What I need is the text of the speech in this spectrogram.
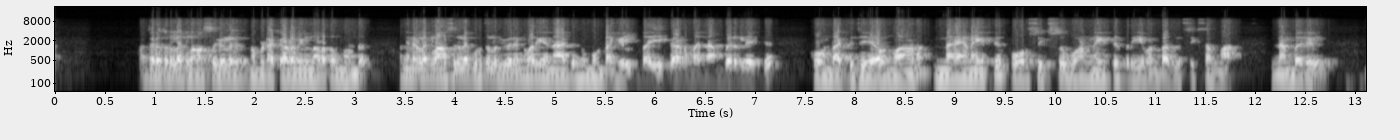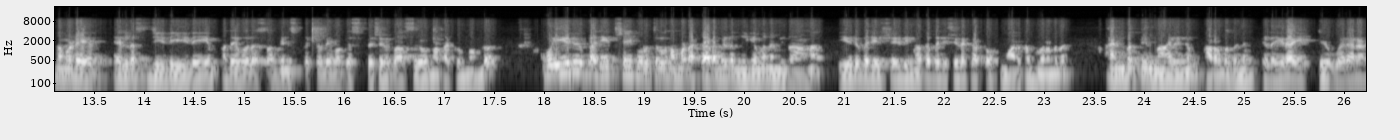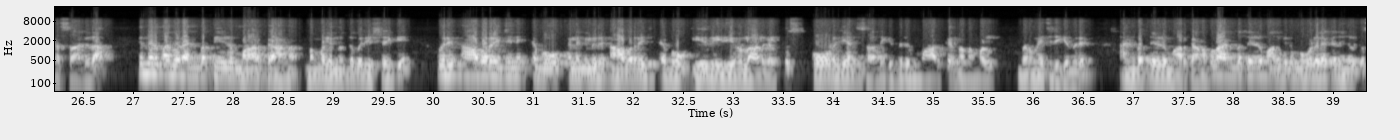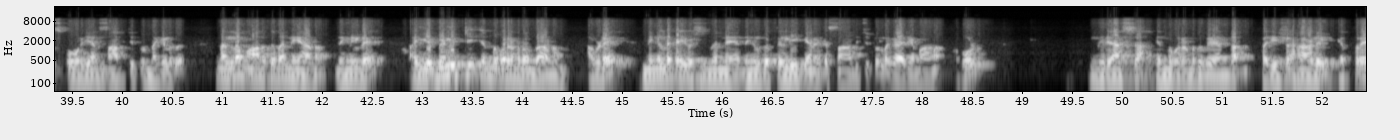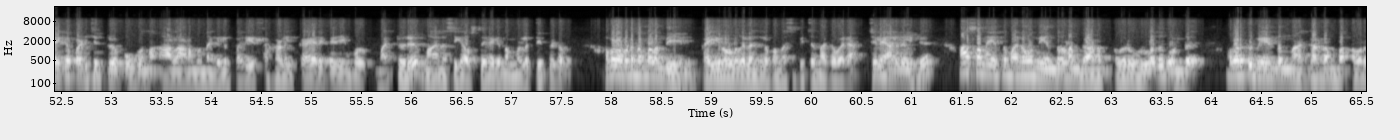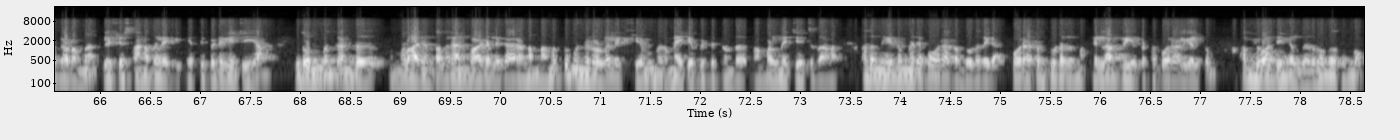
അത്തരത്തിലുള്ള ക്ലാസ്സുകൾ നമ്മുടെ അക്കാഡമിയിൽ നടത്തുന്നുണ്ട്. അങ്ങനെയുള്ള ക്ലാസ്സുകളെ കുറിച്ചുള്ള വിവരങ്ങൾ അറിയാൻ ആഗ്രഹമുണ്ടെങ്കിൽ ഈ കാണുന്ന നമ്പറിലേക്ക് കോൺടാക്ട് ചെയ്യാവുന്നതാണ്. Nine eight four six one eight three one double six എന്ന നമ്പറിൽ നമ്മുടെ എൽ എസ് ജി ഡിയുടെയും അതേപോലെ സബ് ഇൻസ്പെക്ടറുടെയും ഒക്കെ സ്പെഷ്യൽ ക്ലാസ്സുകൾ നടക്കുന്നുണ്ട്. അപ്പോൾ ഈ ഒരു പരീക്ഷയെ കുറിച്ചുള്ള നമ്മുടെ അക്കാഡമിയുടെ നിഗമനം ഇതാണ്. ഈ ഒരു പരീക്ഷയുടെ ഇന്നത്തെ പരീക്ഷയുടെ കട്ട് ഓഫ് മാർക്ക് എന്ന് പറയുന്നത് അൻപത്തിനാലിനും അറുപതിനും ഇടയിലായിട്ട് വരാനാണ് സാധ്യത. എന്നിരുന്നാലും ഒരു അൻപത്തിയേഴ് മാർക്കാണ് നമ്മൾ ഇന്നത്തെ പരീക്ഷയ്ക്ക് ഒരു ആവറേജിന് എബോ അല്ലെങ്കിൽ ഒരു ആവറേജ് എബോ ഈ രീതിയിലുള്ള ആളുകൾക്ക് സ്കോർ ചെയ്യാൻ സാധിക്കുന്ന ഒരു മാർക്ക് എന്ന് നമ്മൾ നിർണയിച്ചിരിക്കുന്നത്. അൻപത്തേഴ് മാർക്കാണ് അപ്പോൾ അൻപത്തേഴ് മാർക്കിന് മുകളിലൊക്കെ നിങ്ങൾക്ക് സ്കോർ ചെയ്യാൻ സാധിച്ചിട്ടുണ്ടെങ്കിൽ അത് നല്ല മാർക്ക് തന്നെയാണ്. നിങ്ങളുടെ എബിലിറ്റി എന്ന് പറയുന്നത് എന്താണ്? അവിടെ നിങ്ങളുടെ കൈവശം തന്നെ നിങ്ങൾക്ക് തെളിയിക്കാനായിട്ട് സാധിച്ചിട്ടുള്ള കാര്യമാണ്. അപ്പോൾ നിരാശ എന്ന് പറയുന്നത് വേണ്ട. പരീക്ഷ ഹാളിൽ എത്രയൊക്കെ പഠിച്ചിട്ട് പോകുന്ന ആളാണെന്നുണ്ടെങ്കിലും പരീക്ഷ ഹാളിൽ കയറി കഴിയുമ്പോൾ മറ്റൊരു മാനസികാവസ്ഥയിലേക്ക് നമ്മൾ എത്തിപ്പെടും. അപ്പോൾ അവിടെ നമ്മൾ എന്ത് ചെയ്യും? കയ്യിലുള്ളതെല്ലാം ചിലപ്പോൾ നശിപ്പിച്ചെന്നൊക്കെ വരാം. ചില ആളുകൾക്ക് ആ സമയത്ത് മനോനിയന്ത്രണം കാണും. അവർ ഉള്ളത് കൊണ്ട് അവർക്ക് വേണ്ടുന്ന കടമ്പ അവർ കടന്ന് ലക്ഷ്യസ്ഥാനത്തിലേക്ക് എത്തിപ്പെടുകയും ചെയ്യാം. ഇതൊന്നും കണ്ട് ആരും തളരാൻ പാടില്ല. കാരണം നമുക്ക് മുന്നിലുള്ള ലക്ഷ്യം നിർണയിക്കപ്പെട്ടിട്ടുണ്ട് നമ്മൾ നിശ്ചയിച്ചതാണ്. അത് നേടും വരെ പോരാട്ടം തുടരുക. പോരാട്ടം തുടരുന്ന എല്ലാ പ്രിയപ്പെട്ട പോരാളികൾക്കും അഭിവാദ്യങ്ങൾ നേർന്നു നിർത്തുന്നു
